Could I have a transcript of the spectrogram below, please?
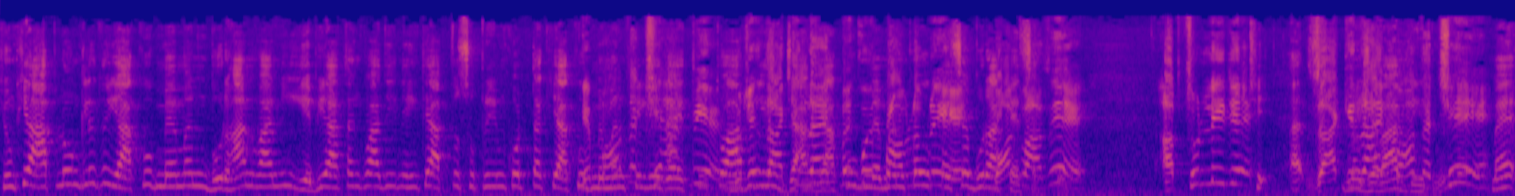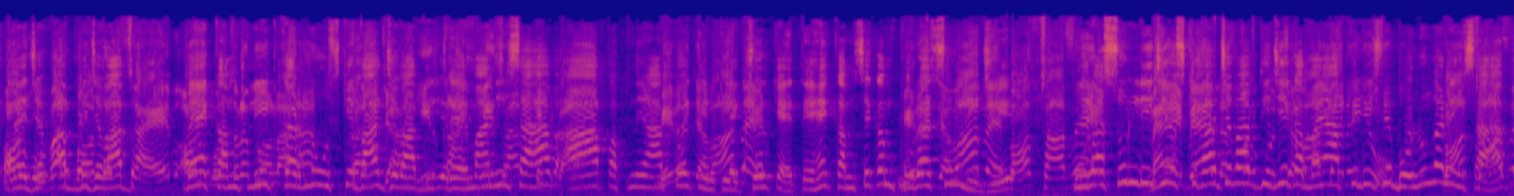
क्योंकि आप लोगों के लिए तो याकूब मेमन बुरहान वानी ये भी आतंकवादी नहीं थे। आप तो सुप्रीम कोर्ट तक याकूब मेमन के लिए गए थे। तो आप याकूब मेमन को कैसे बुरा कह सकते हैं? अब सुन लीजिए। जाकिर जवाब बहुत अच्छे हैं। मैं मैं जब अब जवाब मैं कंप्लीट कर लूँ उसके बाद जवाब दीजिए। रहमानी साहब आप अपने आप को एक इंटेलेक्चुअल कहते हैं। कम से कम पूरा सुन लीजिए। पूरा सुन लीजिए उसके बाद जवाब दीजिएगा। मैं आपके बीच में बोलूँगा नहीं साहब।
